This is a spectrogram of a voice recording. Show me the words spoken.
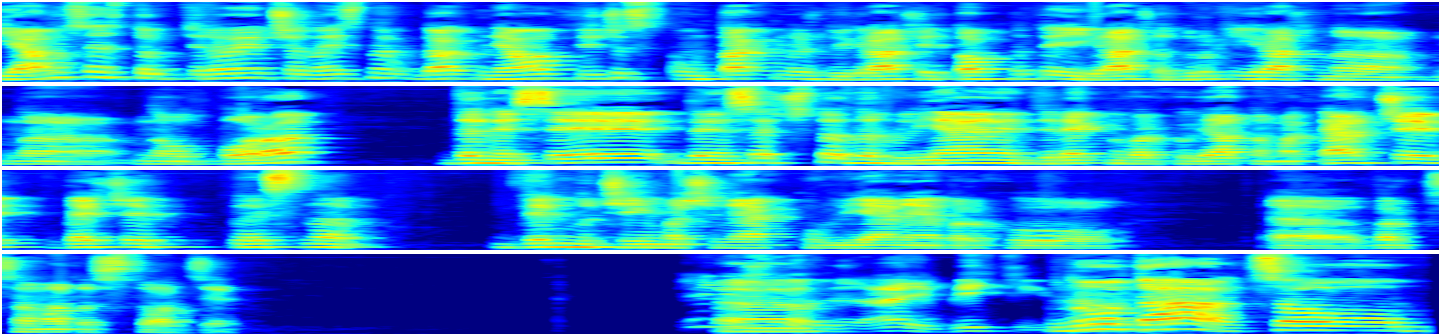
явно са инструктирани, че наистина когато няма физически контакт между играча и топката и играча, друг играч на, на, на отбора, да не се, да не се счита за влияние директно върху играта, макар че беше наистина видно, че имаше някакво влияние върху, а, върху самата ситуация. Е, ай, бити. Но да, so,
